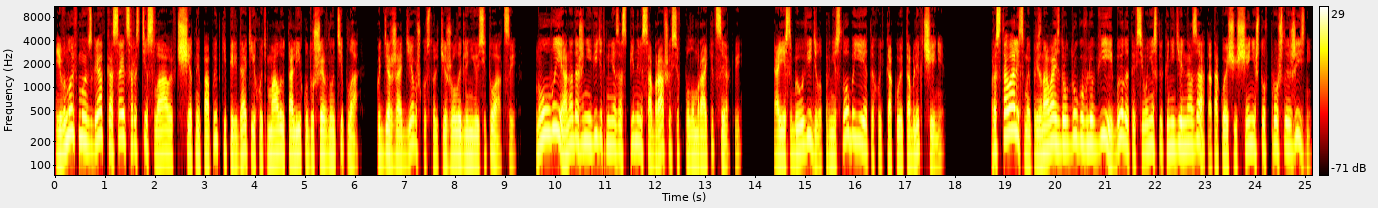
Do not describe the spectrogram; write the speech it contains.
И вновь мой взгляд касается Ростиславы в тщетной попытке передать ей хоть малую талику душевного тепла, поддержать девушку в столь тяжелой для нее ситуации. Но, увы, она даже не видит меня за спинами собравшихся в полумраке церкви. А если бы увидела, принесло бы ей это хоть какое-то облегчение. Расставались мы, признаваясь друг другу в любви, и было это всего несколько недель назад, а такое ощущение, что в прошлой жизни.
